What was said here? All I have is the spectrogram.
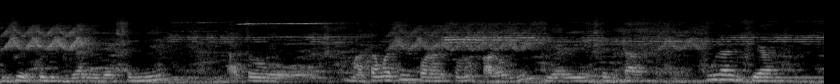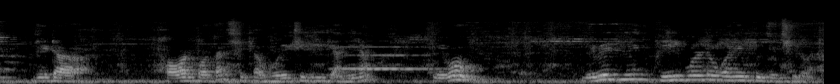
বিশেষ করে বিহার ইলেকশন নিয়ে এত মাতামাতি করার কোনো কারণ নেই। বিহার ইলেকশনটা ফুল অ্যান্ড ফেয়ার যেটা হওয়ার কথা সেটা হয়েছে কি জানি না। এবং লেভেল প্লেইং ফিল্ড বলতে ওখানে কিছু ছিল না।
